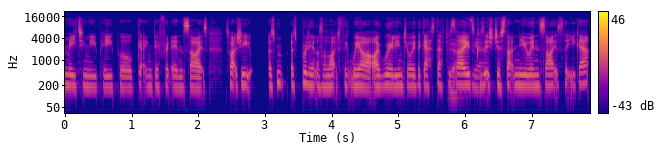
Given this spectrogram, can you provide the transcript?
meeting new people, getting different insights. So actually, as as brilliant as I like to think we are, I really enjoy the guest episodes because Yeah. it's just that new insights that you get.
